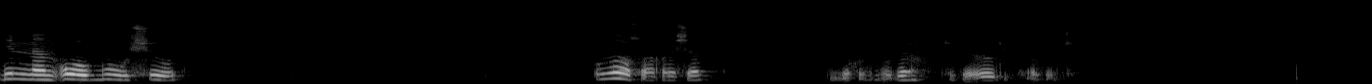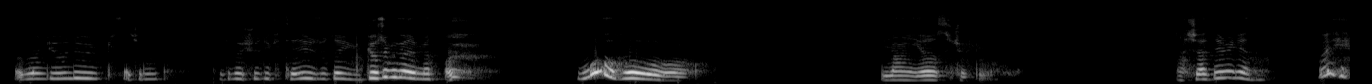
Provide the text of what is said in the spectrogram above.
Bilmem o bu şu. Bunlar olsun arkadaşlar. Biz yokuz burada. Çünkü öldük az önce. Az önce öldük. Saçımın saçımı şuradaki televizyonda gözümü görmüyor. Woho! Bir an yarısı çöktü valla. Aşağı değil mi? Vay!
